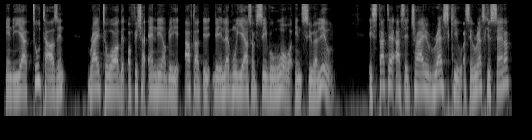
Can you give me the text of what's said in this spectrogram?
in the year 2000 right toward the official ending of the after the, the 11 years of civil war in Sierra Leone. It started as a child rescue, as a rescue center.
